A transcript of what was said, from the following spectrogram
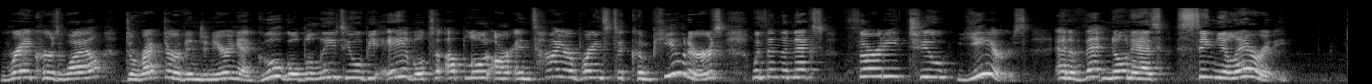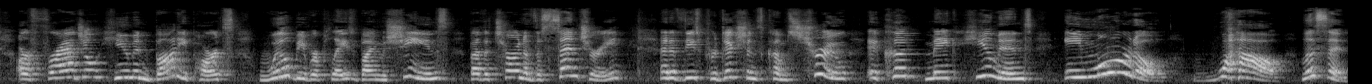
Ray Kurzweil, director of engineering at Google, believes he will be able to upload our entire brains to computers within the next 32 years, an event known as singularity. Our fragile human body parts will be replaced by machines by the turn of the century, and if these predictions comes true, it could make humans immortal. Wow! Listen,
